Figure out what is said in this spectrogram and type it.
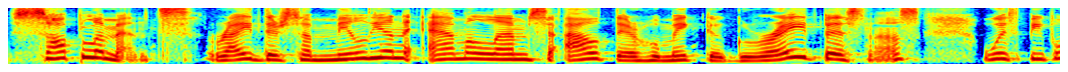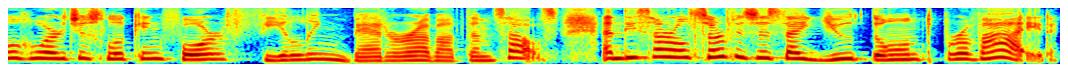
supplements, right? There's a million MLMs out there who make a great business with people who are just looking for feeling better about themselves. And these are all services that you don't provide.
